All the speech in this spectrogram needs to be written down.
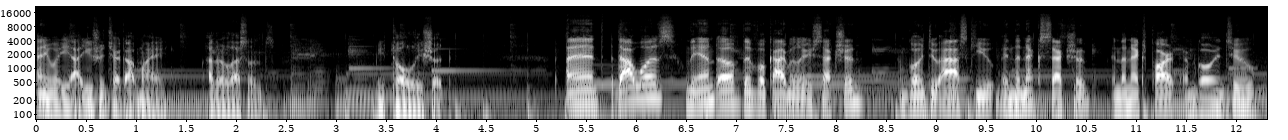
anyway, yeah, you should check out my other lessons. You totally should. And that was the end of the vocabulary section. I'm going to ask you in the next section, in the next part, I'm going to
